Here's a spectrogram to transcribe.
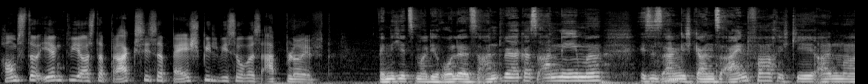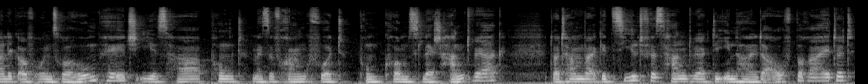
Haben Sie da irgendwie aus der Praxis ein Beispiel, wie sowas abläuft? Wenn ich jetzt mal die Rolle des Handwerkers annehme, ist es mhm. eigentlich ganz einfach. Ich gehe einmalig auf unsere Homepage ish.messefrankfurt.com/handwerk. Dort haben wir gezielt fürs Handwerk die Inhalte aufbereitet.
